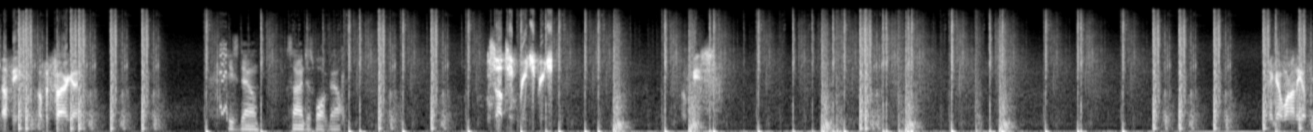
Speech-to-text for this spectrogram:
Duffy, open fire guy. He's down. Scientist walked out. Assault team, breach, breach. Oh. I got one on the OP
